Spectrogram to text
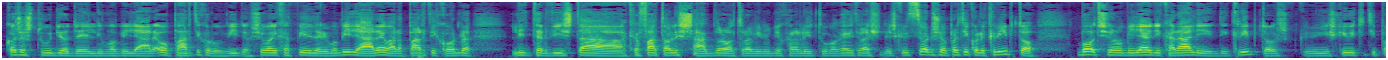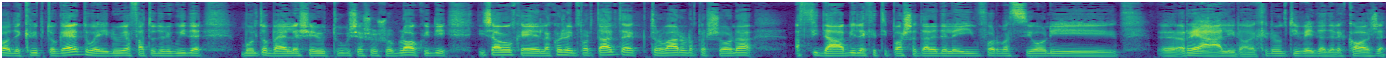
cosa studio dell'immobiliare, o parti con un video. Se vuoi capire dell'immobiliare, guarda, parti con l'intervista che ho fatto a Alessandro, lo trovi nel mio canale YouTube, magari ti lascio in descrizione. Se partire con le cripto, boh, ci sono un migliaio di canali di cripto, iscriviti tipo a The Crypto Gateway, lui ha fatto delle guide molto belle sia YouTube sia sul suo blog, quindi diciamo che la cosa importante è trovare una persona affidabile che ti possa dare delle informazioni eh, reali, no? che non ti venda delle cose.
